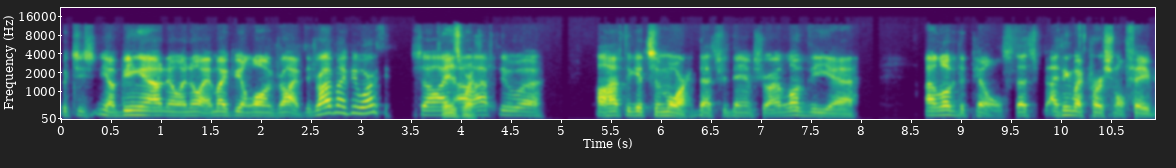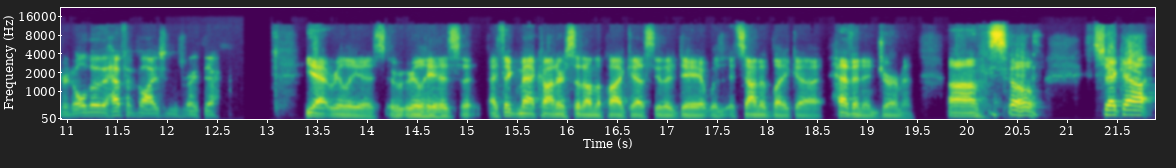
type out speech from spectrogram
Which is, you know, being out in Illinois, it might be a long drive. The drive might be worth it. So I, will have to, uh, I'll have to get some more. That's for damn sure. I love the, uh, I love the pils. That's I think my personal favorite. Although the Hefeweizen is right there. Yeah, it really is. It really is. I think Matt Connor said on the podcast the other day it was it sounded like uh, heaven in German. Um, so check out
